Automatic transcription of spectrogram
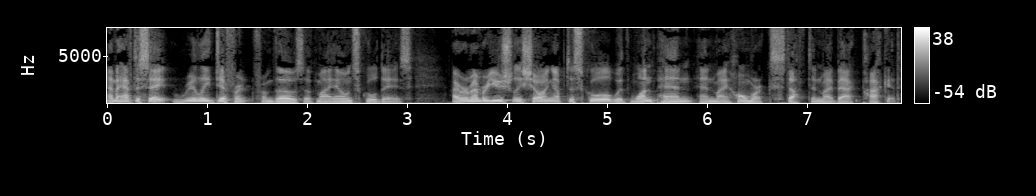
and I have to say, really different from those of my own school days. I remember usually showing up to school with one pen and my homework stuffed in my back pocket.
